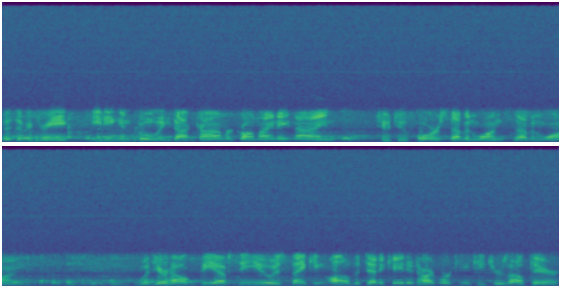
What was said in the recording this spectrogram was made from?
Visit victoryheatingandcooling.com or call 989-224-7171. With your help, PFCU is thanking all the dedicated, hardworking teachers out there.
